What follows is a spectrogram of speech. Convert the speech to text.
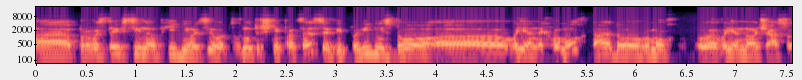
е, провести всі необхідні оці от внутрішні процеси в відповідність до воєнних вимог, та до вимог воєнного часу.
